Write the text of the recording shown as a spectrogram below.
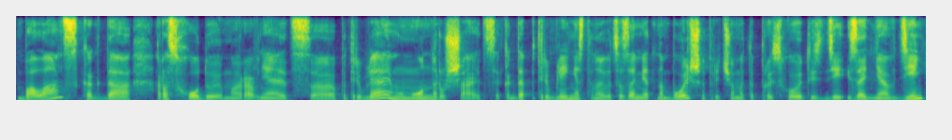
баланс, когда расходуемое равняется потребляемому, он нарушается. Когда потребление становится заметно больше, причем это происходит из изо дня в день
